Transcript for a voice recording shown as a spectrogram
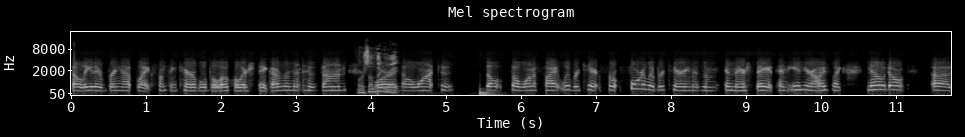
they'll either bring up like something terrible the local or state government has done, Or something or great. they'll want to they'll they'll want to fight libertar for for libertarianism in their state, and Ian, you're always like, no, don't, uh,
